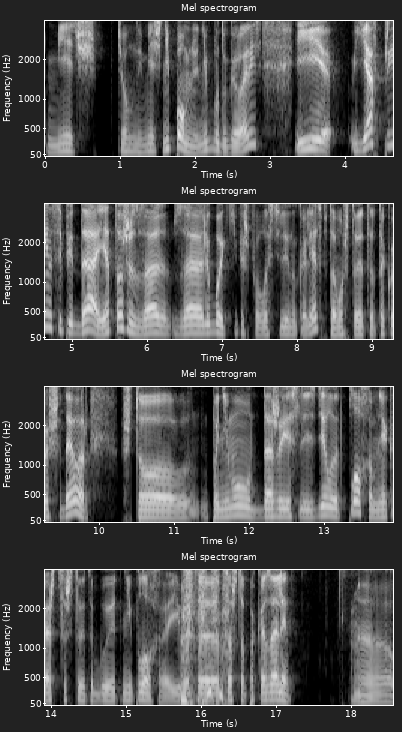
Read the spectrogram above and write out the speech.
меч, темный меч, не помню, не буду говорить. И я, в принципе, да, я тоже за, за любой кипиш по «Властелину колец», потому что это такой шедевр, что по нему, даже если сделают плохо, мне кажется, что это будет неплохо. И вот э, то, что показали э,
